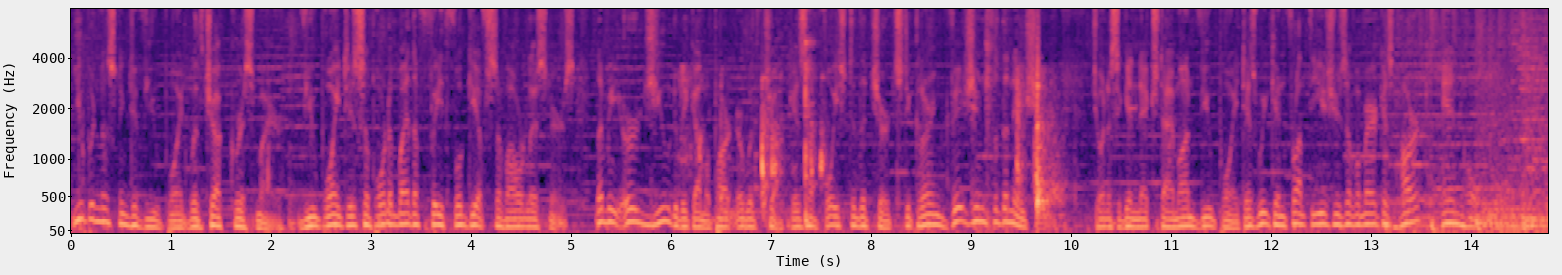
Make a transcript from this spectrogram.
You've been listening to Viewpoint with Chuck Crismier. Viewpoint is supported by the faithful gifts of our listeners. Let me urge you to become a partner with Chuck as a voice to the church declaring vision for the nation. Join us again next time on Viewpoint as we confront the issues of America's heart and home.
